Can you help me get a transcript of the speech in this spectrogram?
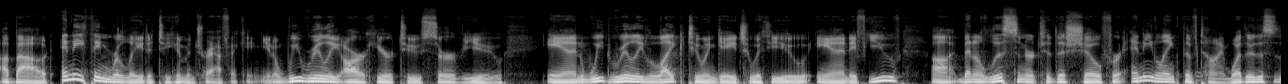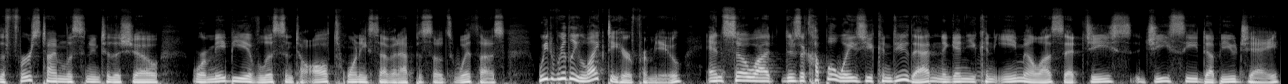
about anything related to human trafficking, you know, we really are here to serve you. And we'd really like to engage with you. And if you've uh, been a listener to this show for any length of time, whether this is the first time listening to the show or maybe you've listened to all 27 episodes with us, we'd really like to hear from you. And so uh, there's a couple ways you can do that. And again, you can email us at g- gcwj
